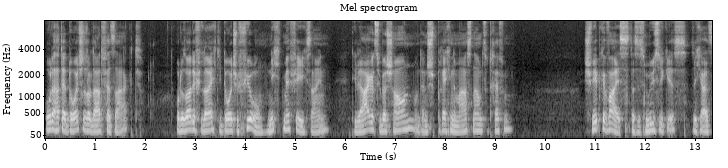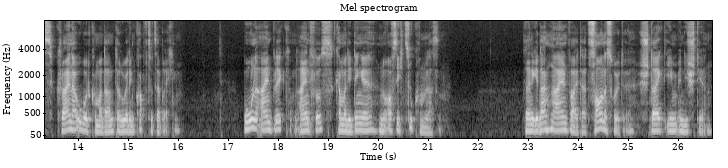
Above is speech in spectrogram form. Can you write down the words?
Oder hat der deutsche Soldat versagt? Oder sollte vielleicht die deutsche Führung nicht mehr fähig sein, die Lage zu überschauen und entsprechende Maßnahmen zu treffen? Schwebke weiß, dass es müßig ist, sich als kleiner U-Boot-Kommandant darüber den Kopf zu zerbrechen. Ohne Einblick und Einfluss kann man die Dinge nur auf sich zukommen lassen. Seine Gedanken eilen weiter. Zornesröte steigt ihm in die Stirn.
